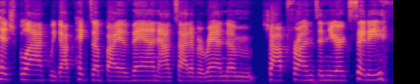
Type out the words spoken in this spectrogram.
pitch black. We got picked up by a van outside of a random shop front in New York City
